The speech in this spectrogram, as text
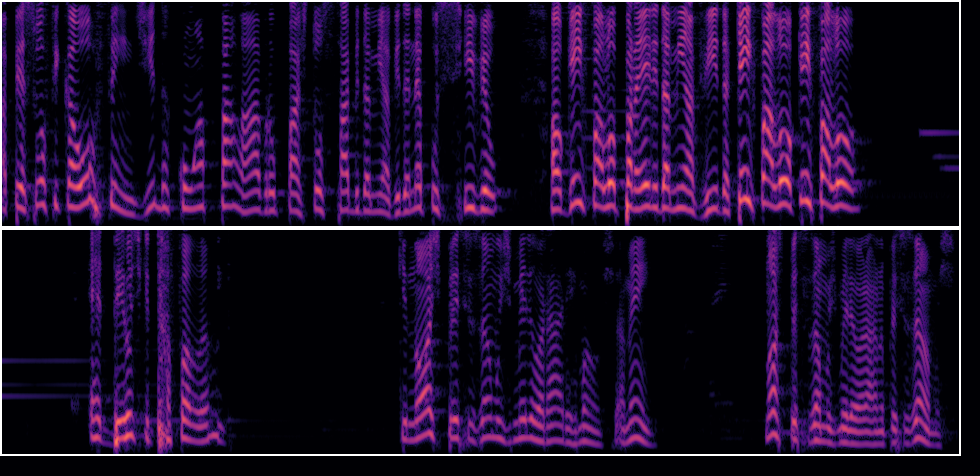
a pessoa fica ofendida com a palavra. O pastor sabe da minha vida, não é possível. Alguém falou para ele da minha vida. Quem falou? Quem falou? É Deus que está falando. Que nós precisamos melhorar, irmãos. Amém? Nós precisamos melhorar, não precisamos?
